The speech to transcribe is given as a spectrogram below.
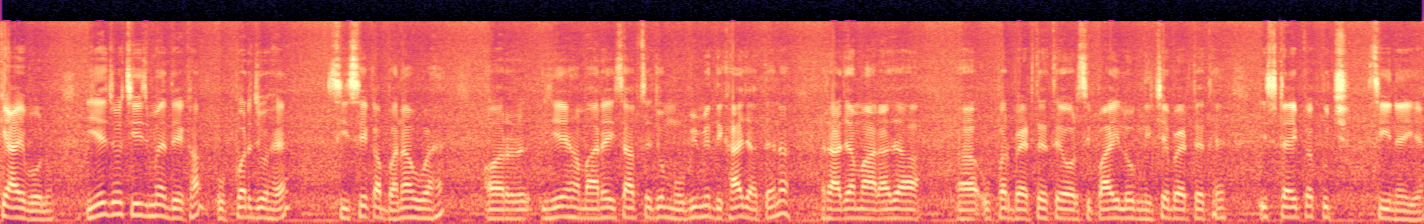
क्या ही बोलूँ, ये जो चीज़ मैं देखा, ऊपर जो है, शीशे का बना हुआ है और ये हमारे हिसाब से जो मूवी में दिखाए जाते हैं ना, राजा महाराजा ऊपर बैठते थे और सिपाही लोग नीचे बैठते थे, इस टाइप का कुछ सीन है ये।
